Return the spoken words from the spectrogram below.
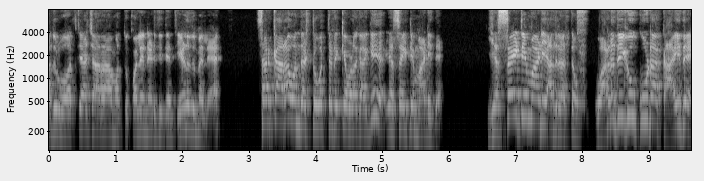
ಅದು ಅತ್ಯಾಚಾರ ಮತ್ತು ಕೊಲೆ ನಡೆದಿದೆ ಅಂತ ಹೇಳಿದ ಮೇಲೆ ಸರ್ಕಾರ ಒಂದಷ್ಟು ಒತ್ತಡಕ್ಕೆ ಒಳಗಾಗಿ ಎಸ್ ಐ ಟಿ ಮಾಡಿದೆ. ಎಸ್ ಐ ಟಿ ಮಾಡಿ ಅದರ ವರದಿಗೂ ಕೂಡ ಕಾಯ್ದೆ.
